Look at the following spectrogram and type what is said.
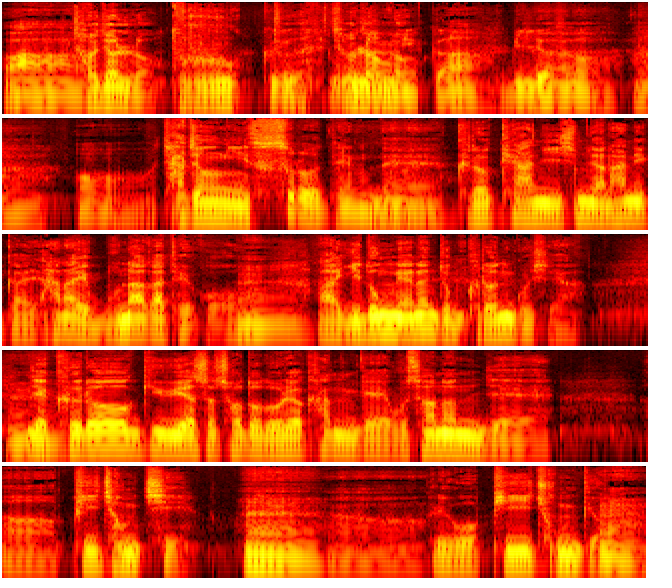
아, 저절로 두루룩 그 올라오니까 밀려서 어, 어. 어, 자정이 스스로 되는 네. 거예요. 그렇게 한 20년 하니까 하나의 문화가 되고 음. 아, 이 동네는 좀 그런 곳이야. 음. 이제 그러기 위해서 저도 노력한 게 우선은 이제 어, 비정치 네. 어, 그리고 비종교, 네.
